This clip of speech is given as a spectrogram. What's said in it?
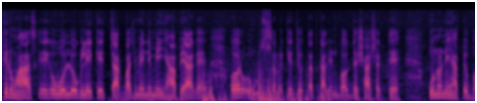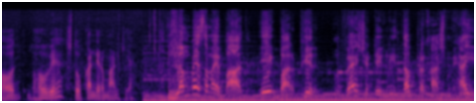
फिर वहाँ से वो लोग लेके चार पाँच महीने में यहाँ पे आ गए और उस समय के जो तत्कालीन बौद्ध शासक थे, उन्होंने यहाँ पे बहुत भव्य स्तूप का निर्माण किया। लंबे समय बाद एक बार फिर वैश्य टेकड़ी तब प्रकाश में आई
